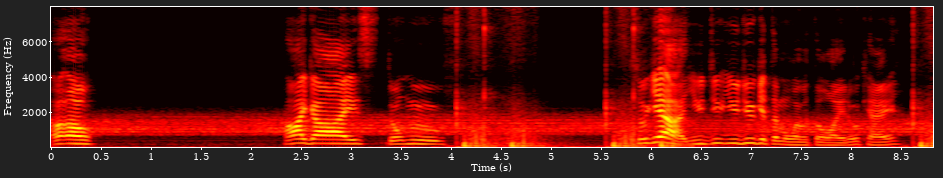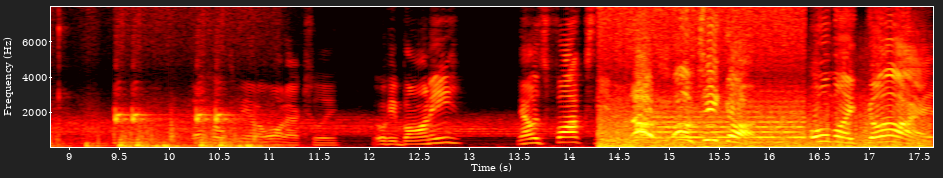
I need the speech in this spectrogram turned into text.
Uh-oh. Hi, guys. Don't move. So, yeah, you do you do get them away with the light. Okay. That helps me out a lot, actually. Okay, Bonnie. Now it's Foxy. Oh! Oh, Chica! Oh, my God!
